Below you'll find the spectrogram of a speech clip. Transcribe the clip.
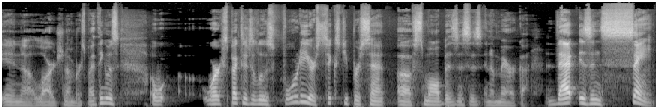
in uh, large numbers, but I think it was we're expected to lose forty or sixty percent of small businesses in America. That is insane.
